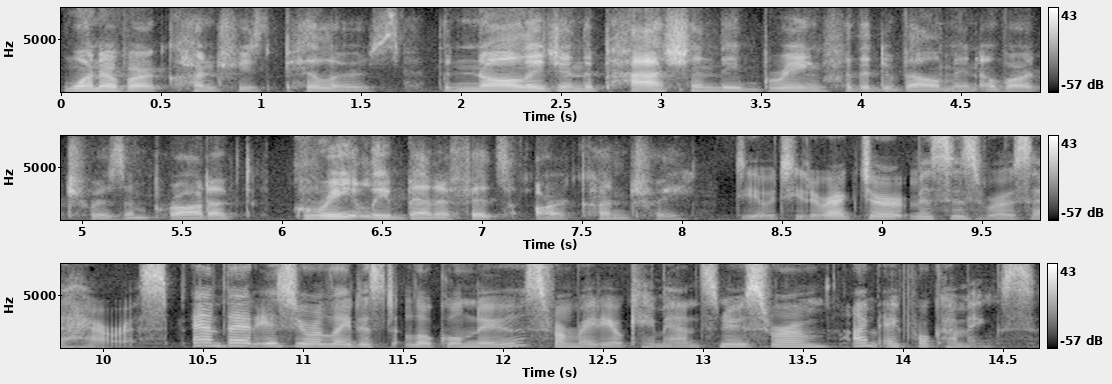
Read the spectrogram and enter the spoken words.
one of our country's pillars. The knowledge and the passion they bring for the development of our tourism product greatly benefits our country. DOT Director Mrs. Rosa Harris. And that is your latest local news from Radio Cayman's newsroom. I'm April Cummings.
